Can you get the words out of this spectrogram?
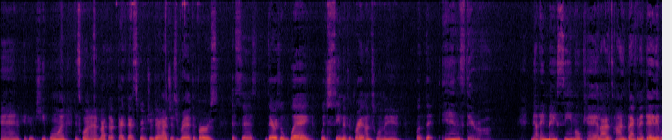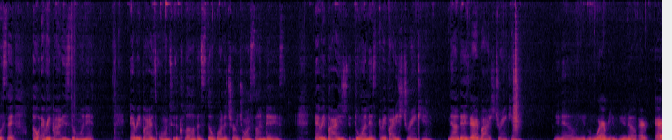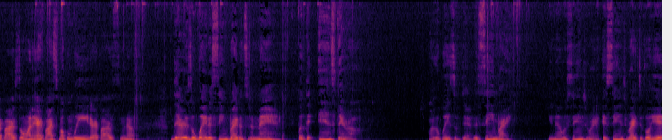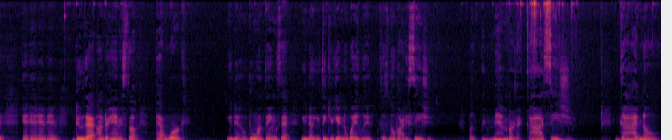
and if you keep on, it's going to, like like that scripture that I just read, the verse, it says, There is a way which seemeth right unto a man, but the ends thereof. Now, it may seem okay. A lot of times back in the day, they would say, Oh, everybody's doing it. Everybody's going to the club and still going to church on Sundays. Everybody's doing this. Everybody's drinking. Nowadays, everybody's drinking. You know, wherever you, you know, everybody's doing it. Everybody's smoking weed. Everybody's, you know. There is a way that seems right unto the man, but the ends thereof are the ways of death. It seems right. You know, it seems right. It seems right to go ahead and, and, and do that underhanded stuff at work. You know, doing things that, you know, you think you're getting away with because nobody sees you. But remember that God sees you. God knows.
